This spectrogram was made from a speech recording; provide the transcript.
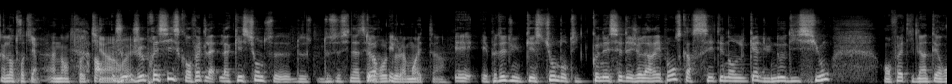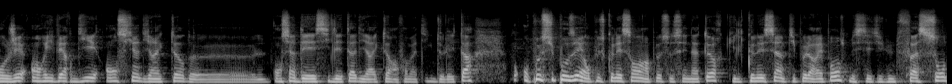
un entretien. Un entretien. je, précise qu'en fait, la, question de ce, de, ce sénateur. le rôle est, de la mouette. Et, peut-être une question dont il connaissait déjà la réponse, car c'était dans le cas d'une audition. En fait, il interrogeait Henri Verdier, ancien directeur de, ancien DSI de l'État, directeur informatique de l'État. On peut supposer, en plus connaissant un peu ce sénateur, qu'il connaissait un petit peu la réponse, mais c'était une façon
